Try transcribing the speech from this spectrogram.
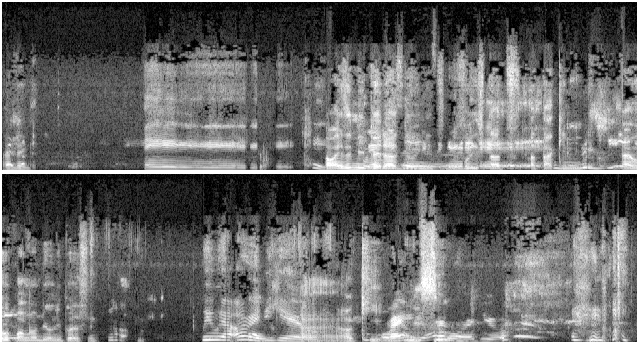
I think. Hey. Hey, Oh, is it me We paid doing it before you start attacking me? I hope I'm not the only person. We were already here. Ah, okay. Right? We You so. are already. oh.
